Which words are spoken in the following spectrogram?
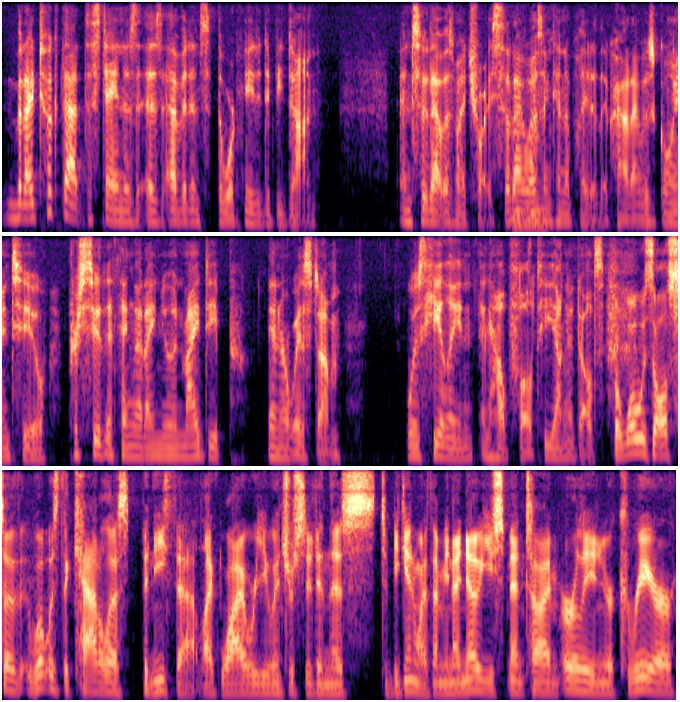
but I took that disdain as, as evidence that the work needed to be done. And so that was my choice that mm-hmm. I wasn't going to play to the crowd. I was going to pursue the thing that I knew in my deep inner wisdom was healing and helpful to young adults. But what was also what was the catalyst beneath that? Like why were you interested in this to begin with? I mean, I know you spent time early in your career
